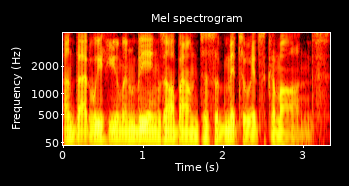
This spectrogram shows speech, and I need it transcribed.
and that we human beings are bound to submit to its commands.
